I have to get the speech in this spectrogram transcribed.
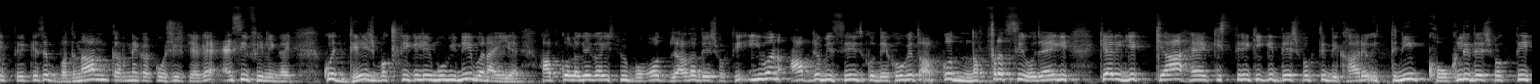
एक तरीके से बदनाम करने का कोशिश किया गया, ऐसी फीलिंग आई। कोई देशभक्ति के लिए मूवी नहीं बनाई है। आपको लगेगा इसमें बहुत ज़्यादा देशभक्ति। इवन आप जब इस सीरीज़ को देखोगे तो आपको नफरत सी हो जाएगी कि यार ये क्या है? किस तरीके की देशभक्ति दिखा रहे हो? इतनी खोखली देशभक्ति,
